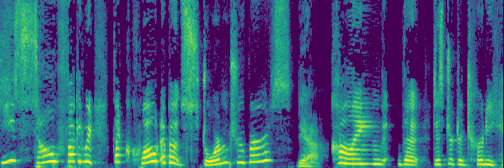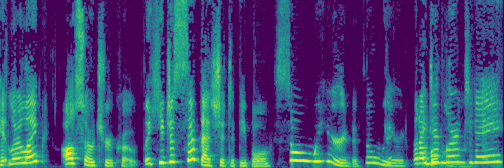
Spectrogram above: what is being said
He's so fucking weird. That quote about stormtroopers Yeah. calling the district attorney Hitler like also true quote. Like he just said that shit to people. So weird. So weird. But I did learn today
